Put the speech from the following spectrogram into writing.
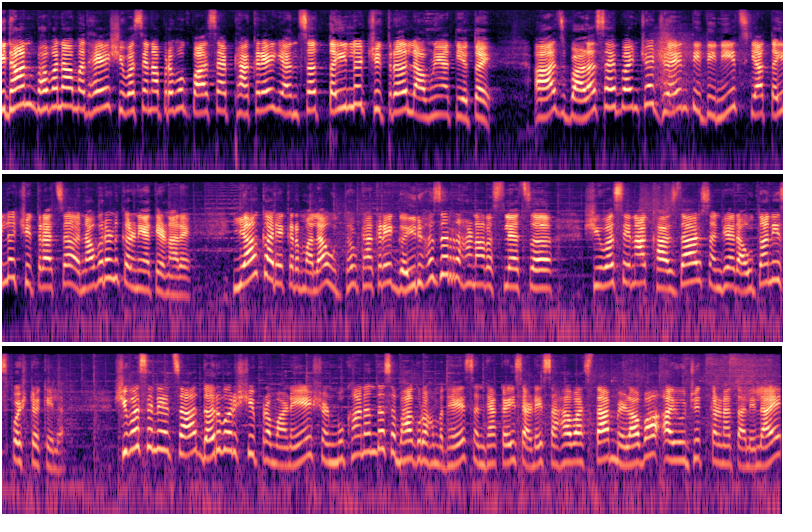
विधान भवनामध्ये शिवसेना प्रमुख बाळासाहेब ठाकरे यांचं तैलचित्र लावण्यात येतंय. आज बाळासाहेबांच्या जयंती दिनीच या तैलचित्राचं अनावरण करण्यात येणार आहे. या कार्यक्रमाला उद्धव ठाकरे गैरहजर राहणार असल्याचं शिवसेना खासदार संजय राऊतांनी स्पष्ट केलं. शिवसेनेचा दरवर्षीप्रमाणे षण्मुखानंद सभागृहामध्ये संध्याकाळी साडेसहा वाजता मेळावा आयोजित करण्यात आलेला आहे.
